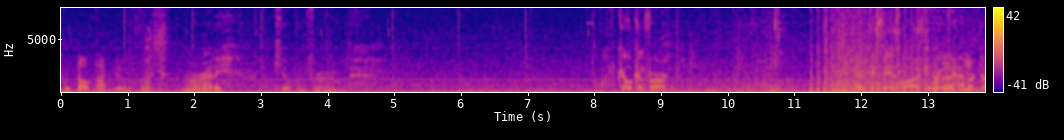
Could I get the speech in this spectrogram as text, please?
think it's called not giving a fuck. Alrighty. Kill confirmed. Kill confirmed. MTC is live. Bring the hammer down.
